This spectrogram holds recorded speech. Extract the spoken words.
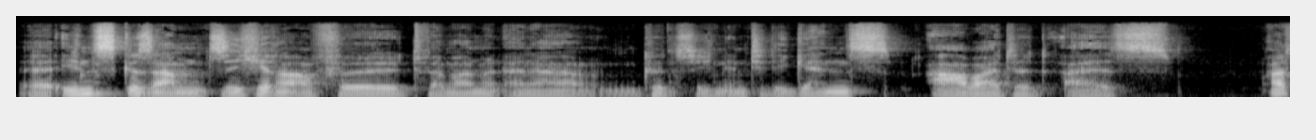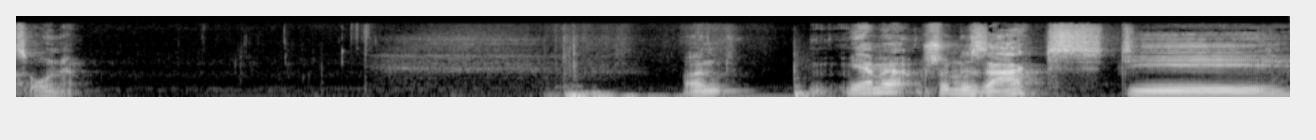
äh, insgesamt sicherer erfüllt, wenn man mit einer künstlichen Intelligenz arbeitet als als ohne. Und wir haben ja schon gesagt, die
